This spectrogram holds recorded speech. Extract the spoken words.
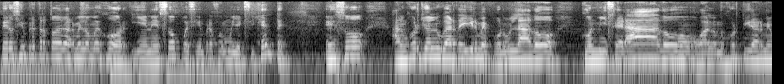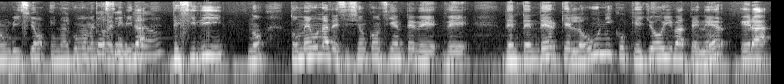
pero siempre trató de darme lo mejor y en eso pues siempre fue muy exigente. Eso, a lo mejor yo en lugar de irme por un lado conmiserado o a lo mejor tirarme a un vicio, en algún momento ¿Te de mi vida decidí, ¿no? Tomé una decisión consciente de, de, de entender que lo único que yo iba a tener era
